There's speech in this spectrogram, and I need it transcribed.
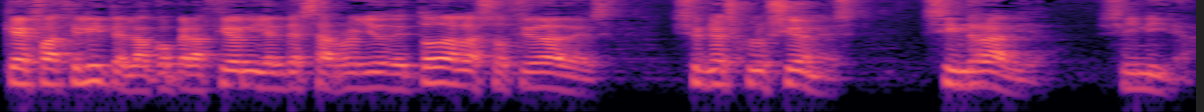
que facilite la cooperación y el desarrollo de todas las sociedades, sin exclusiones, sin rabia, sin ira.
